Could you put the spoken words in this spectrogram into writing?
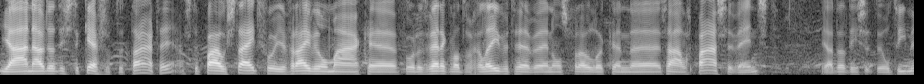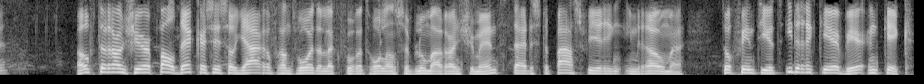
Ja, nou dat is de kers op de taart. Hè? Als de paus tijd voor je vrij wil maken, voor het werk wat we geleverd hebben en ons vrolijk en eh, zalig Pasen wenst. Ja, dat is het ultieme. Hoofdarrangeur Paul Dekkers is al jaren verantwoordelijk voor het Hollandse bloemenarrangement tijdens de paasviering in Rome. Toch vindt hij het iedere keer weer een kick.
